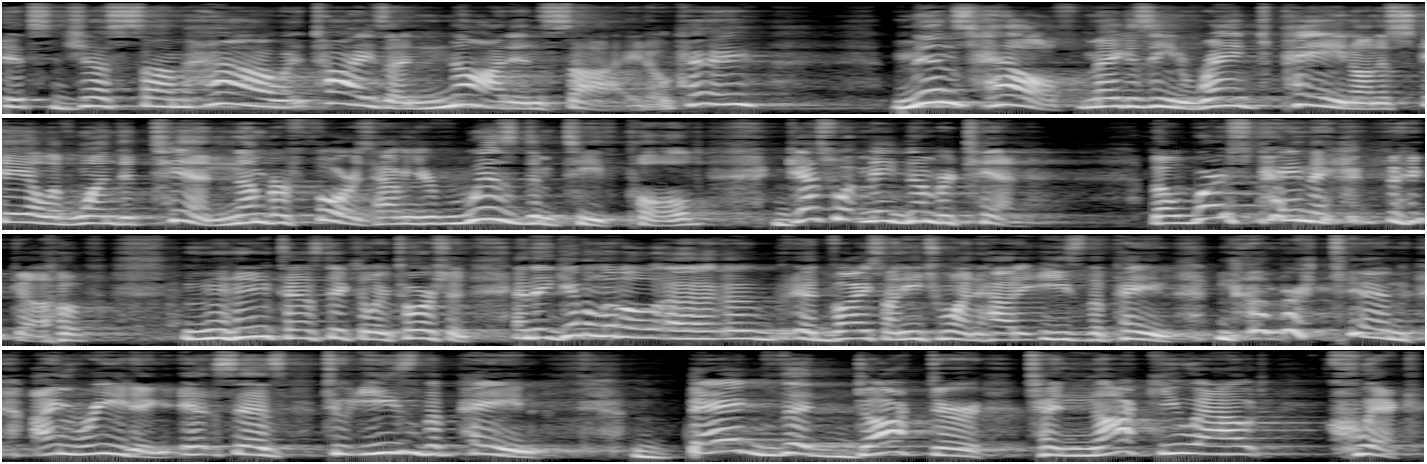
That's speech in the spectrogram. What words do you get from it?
It's just somehow, it ties a knot inside, okay? Men's Health magazine ranked pain on a scale of 1 to 10. Number 4 is having your wisdom teeth pulled. Guess what made number 10? The worst pain they could think of. Mm-hmm, testicular torsion. And they give a little uh, uh, advice on each one how to ease the pain. Number 10, I'm reading. It says, to ease the pain, beg the doctor to knock you out quick.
